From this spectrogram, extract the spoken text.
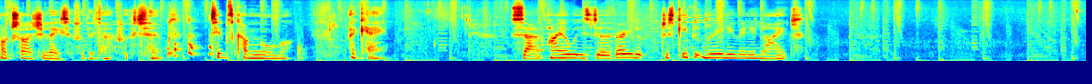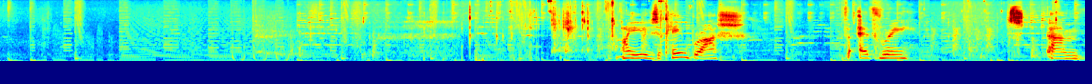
I'll charge you later for the for the tips. tips come normal. Okay. So I always do a very just keep it really really light. I use a clean brush for every um,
